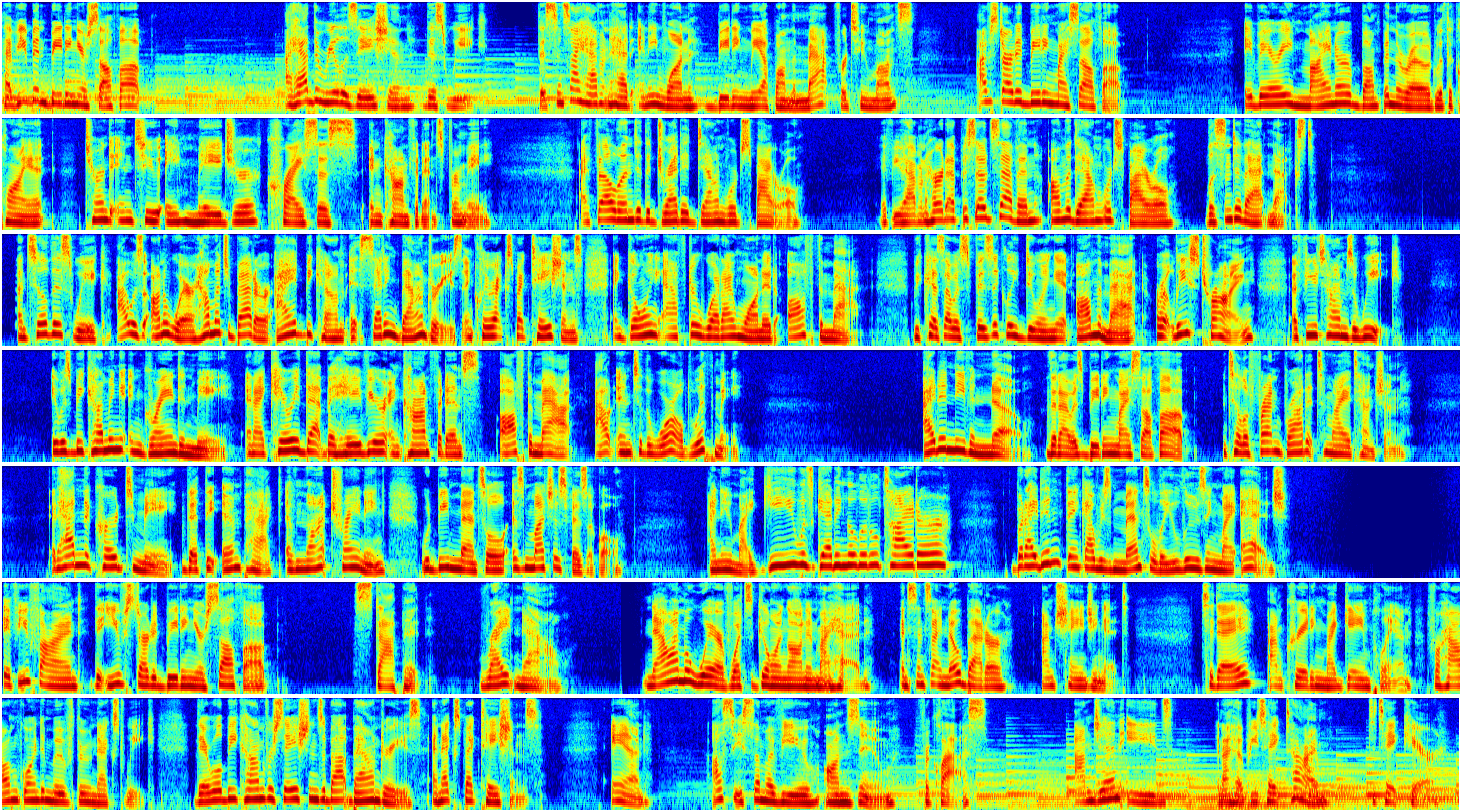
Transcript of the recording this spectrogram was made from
Have you been beating yourself up? I had the realization this week that since I haven't had anyone beating me up on the mat for two months, I've started beating myself up. A very minor bump in the road with a client turned into a major crisis in confidence for me. I fell into the dreaded downward spiral. If you haven't heard episode 7 on the downward spiral, listen to that next. Until this week, I was unaware how much better I had become at setting boundaries and clear expectations and going after what I wanted off the mat because I was physically doing it on the mat, or at least trying, a few times a week. It was becoming ingrained in me, and I carried that behavior and confidence off the mat out into the world with me. I didn't even know that I was beating myself up until a friend brought it to my attention. It hadn't occurred to me that the impact of not training would be mental as much as physical. I knew my gi was getting a little tighter, but I didn't think I was mentally losing my edge. If you find that you've started beating yourself up, stop it right now. Now I'm aware of what's going on in my head, and since I know better, I'm changing it. Today, I'm creating my game plan for how I'm going to move through next week. There will be conversations about boundaries and expectations. And I'll see some of you on Zoom for class. I'm Jen Eads, and I hope you take time to take care.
